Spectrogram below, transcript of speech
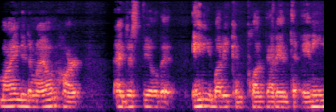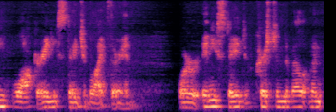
mind and in my own heart i just feel that anybody can plug that into any walk or any stage of life they're in or any stage of christian development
